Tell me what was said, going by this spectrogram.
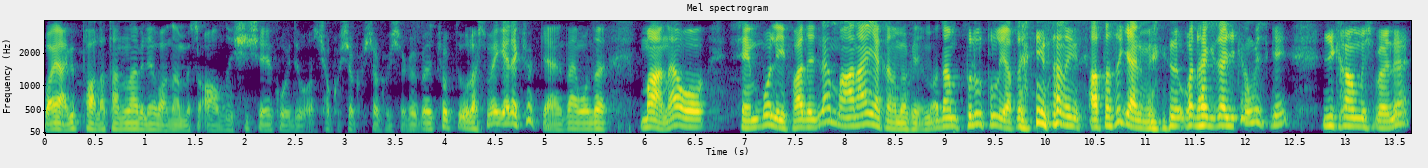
Bayağı bir parlatanlar bile var. Adam mesela aldığı şişeye koydu. O Şako şako şako şako. Böyle çok da uğraşmaya gerek yok yani. Tamam o da mana o sembol ifade edilen manayı yakalamak önemli. Adam pırıl pırıl yaptı. İnsanın atası gelmiyor. o kadar güzel yıkanmış ki. Yıkanmış böyle.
